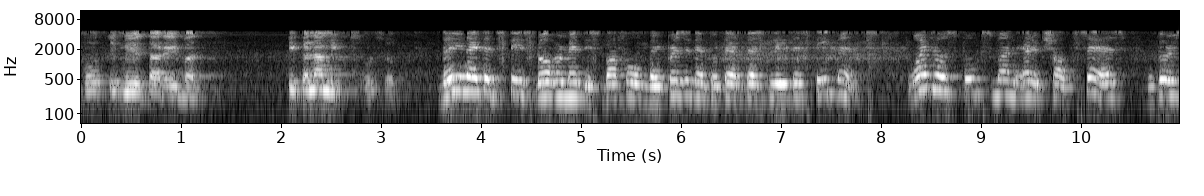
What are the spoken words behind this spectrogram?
both in military but economics also. The United States government is baffled by President Duterte's latest statements. White House spokesman Eric Schultz says there's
